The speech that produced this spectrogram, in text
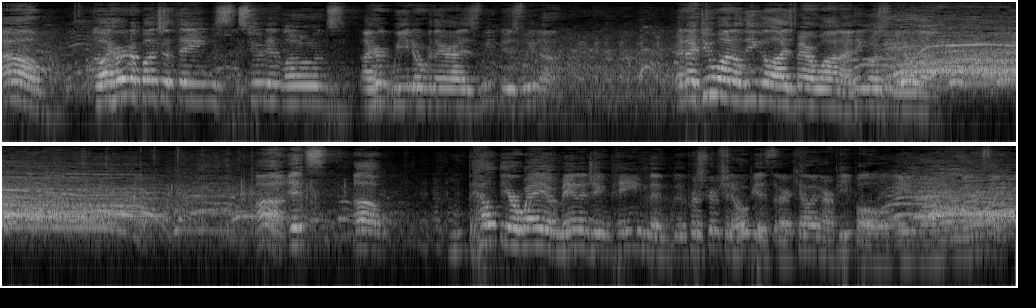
Um, so I heard a bunch of things, student loans. I heard weed over there. Is weed, is weed on? And I do want to legalize marijuana. I think most of you know that. It's a healthier way of managing pain than the prescription opiates that are killing our people. I mean, like,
